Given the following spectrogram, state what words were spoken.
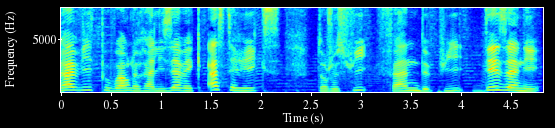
ravie de pouvoir le réaliser avec Astérix, dont je suis fan depuis des années.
